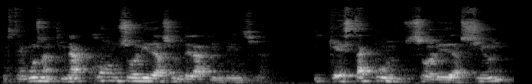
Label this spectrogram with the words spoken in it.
que estemos ante una consolidación de la tendencia y que esta consolidación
